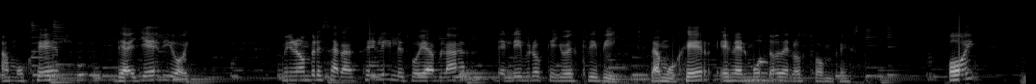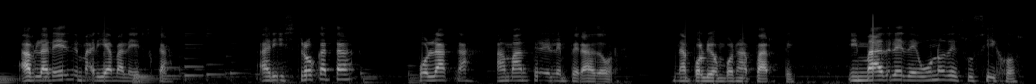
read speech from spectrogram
a Mujer de ayer y hoy. Mi nombre es Araceli y les voy a hablar del libro que yo escribí, La mujer en el mundo de los hombres. Hoy hablaré de María Valesca, aristócrata polaca, amante del emperador Napoleón Bonaparte y madre de uno de sus hijos,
